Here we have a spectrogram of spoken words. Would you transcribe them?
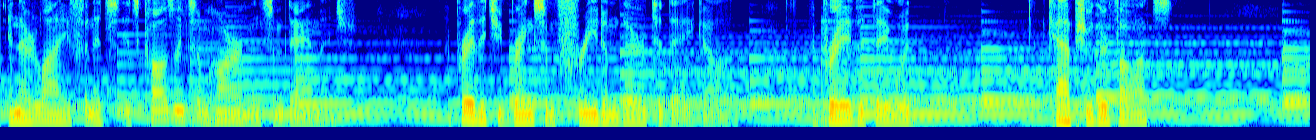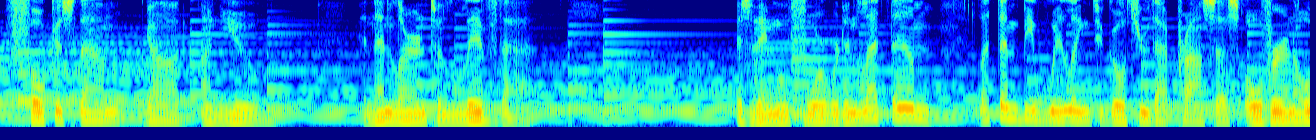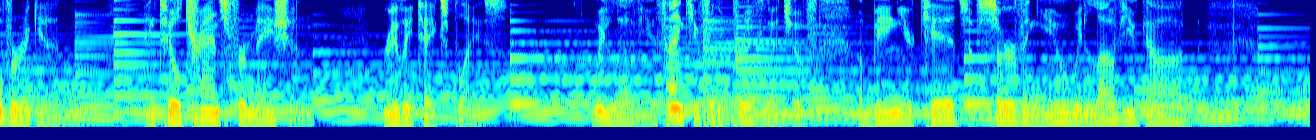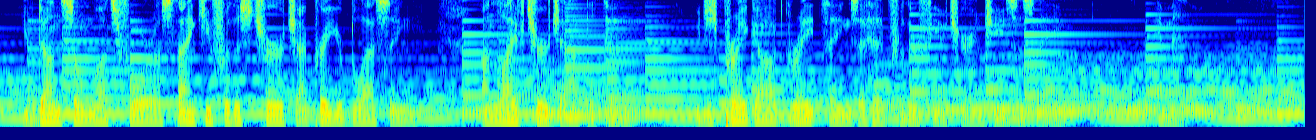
in their life and it's, it's causing some harm and some damage. I pray that you'd bring some freedom there today, God. I pray that they would capture their thoughts, focus them, God, on you, and then learn to live that as they move forward and let them let them be willing to go through that process over and over again until transformation really takes place. We love you. Thank you for the privilege of, of being your kids, of serving you. We love you, God. You've done so much for us. Thank you for this church. I pray your blessing on Life Church Appleton. We just pray, God, great things ahead for their future. In Jesus' name.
